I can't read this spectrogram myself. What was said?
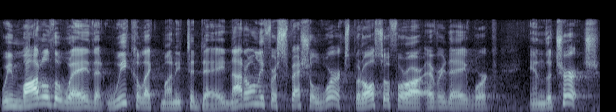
we model the way that we collect money today, not only for special works, but also for our everyday work in the church.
